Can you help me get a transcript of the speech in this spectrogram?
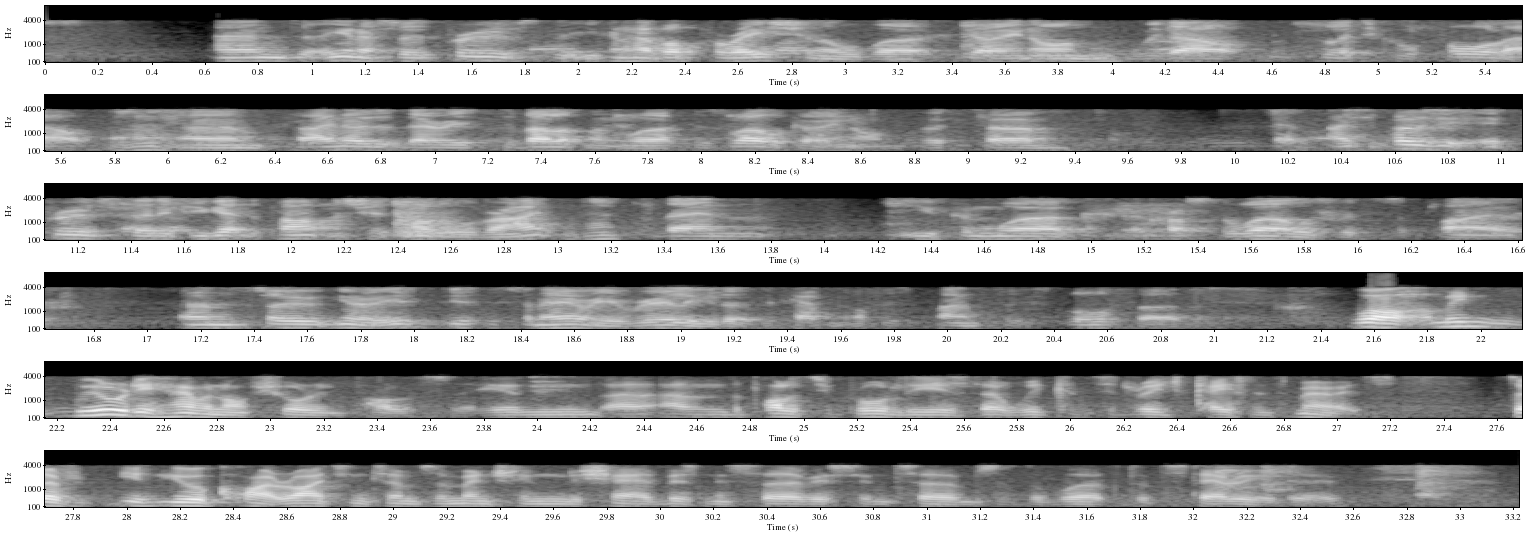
and, you know, so it proves that you can have operational work going on without political fallout. Mm-hmm. Um, I know that there is development work as well going on, but um, I suppose it, it, proves that if you get the partnership model right, mm-hmm. then you can work across the world with suppliers. And so, you know, is, is, this an area really that the Cabinet Office plans to explore further? Well, I mean, we already have an offshoring policy, and uh, and the policy broadly is that we consider each case on its merits. So if, you were quite right in terms of mentioning the shared business service in terms of the work that Steria do.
